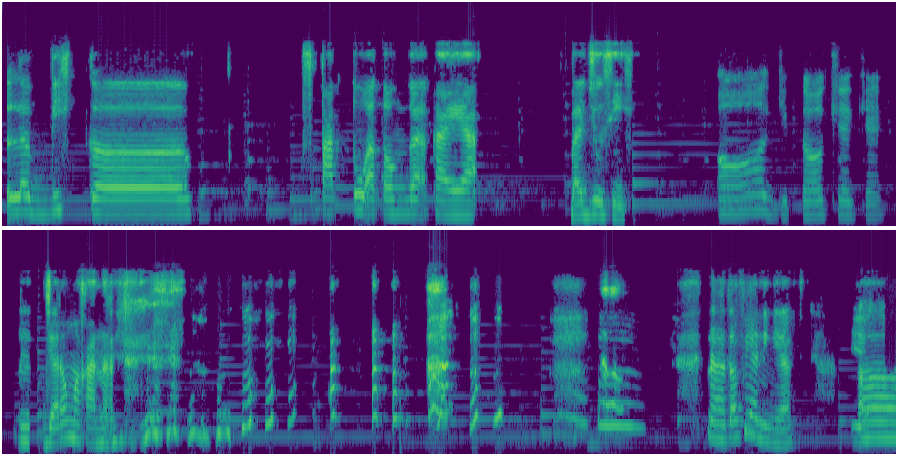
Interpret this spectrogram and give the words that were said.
Lebih ke sepatu atau enggak kayak baju sih oh gitu. Oke oke. Hmm, jarang makanan. Nah tapi ya nih ya eh,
